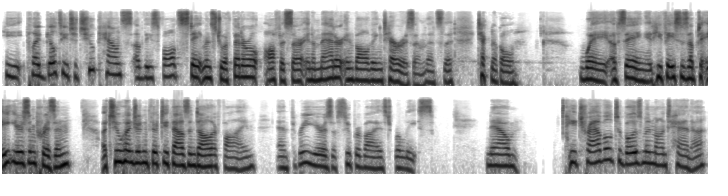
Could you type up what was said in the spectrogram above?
He pled guilty to two counts of these false statements to a federal officer in a matter involving terrorism. That's the technical way of saying it. He faces up to eight years in prison, a $250,000 fine, and three years of supervised release. Now, he traveled to Bozeman, Montana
